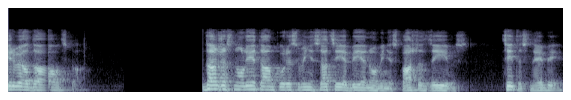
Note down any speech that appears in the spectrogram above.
ir vēl daudz kā. Dažas no lietām, kuras viņa sacīja, bija no viņas pašas dzīves, citas nebija.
